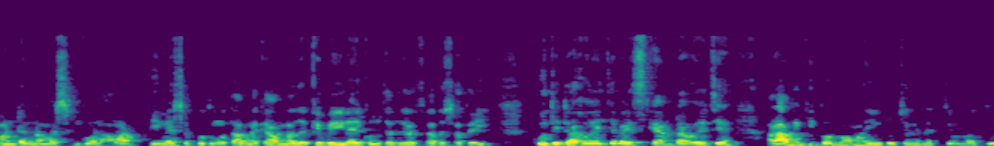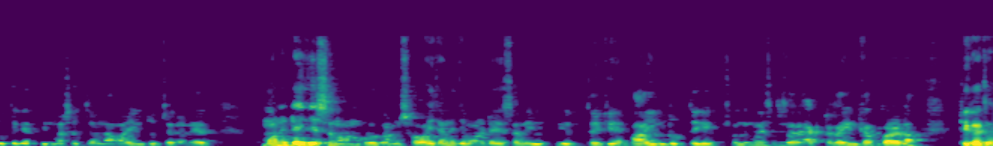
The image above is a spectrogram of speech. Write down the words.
কন্ট্যাক্ট নাম্বার সেন্ড করুন। আমার টিম এসে প্রথমত আপনাকে, আপনাদেরকে ভেরিফাই করুন যাদের যাদের সাথে এই ক্ষতিটা হয়েছে বা স্ক্যামটা হয়েছে। আর আমি কি করব? আমার ইউটিউব চ্যানেলের জন্য দু থেকে তিন মাসের জন্য আমার ইউটিউব চ্যানেলের মনিটাইজেশন অন করব। আমি সবাই জানি যে মনিটাইজেশন ইউটিউব থেকে বা ইউটিউব থেকে সন্দীপ মাসের স্যার এক টাকা ইনকাম করে না। ঠিক আছে?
